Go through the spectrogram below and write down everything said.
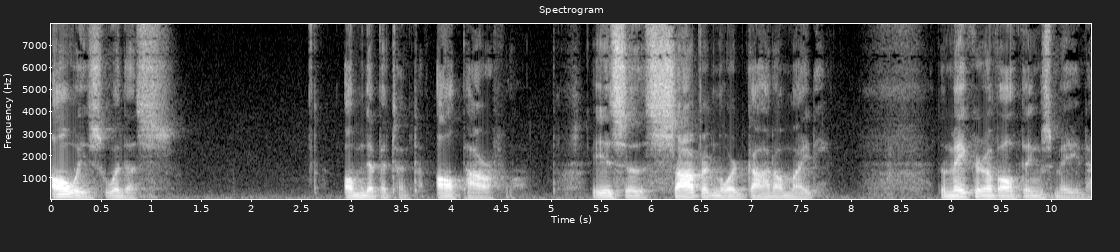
always with us, omnipotent, all powerful. He is the sovereign Lord God Almighty, the maker of all things made.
